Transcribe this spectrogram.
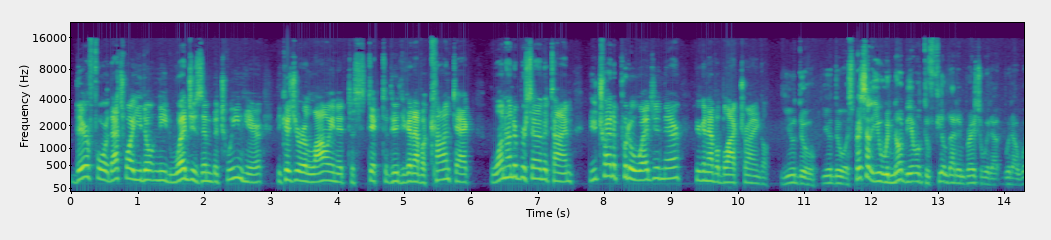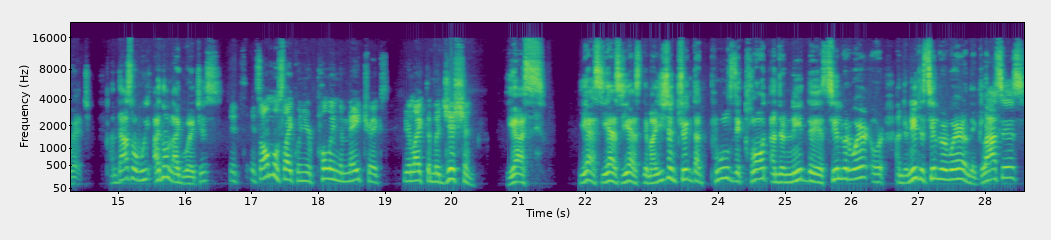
Therefore, that's why you don't need wedges in between here because you're allowing it to stick to the. You're going to have a contact 100% of the time. You try to put a wedge in there, you're going to have a black triangle. You do, you do. Especially you would not be able to feel that impression with a with a wedge. And that's what we I don't like wedges. It's, it's almost like when you're pulling the matrix, you're like the magician. Yes. Yes, yes, yes. The magician trick that pulls the cloth underneath the silverware or underneath the silverware and the glasses.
